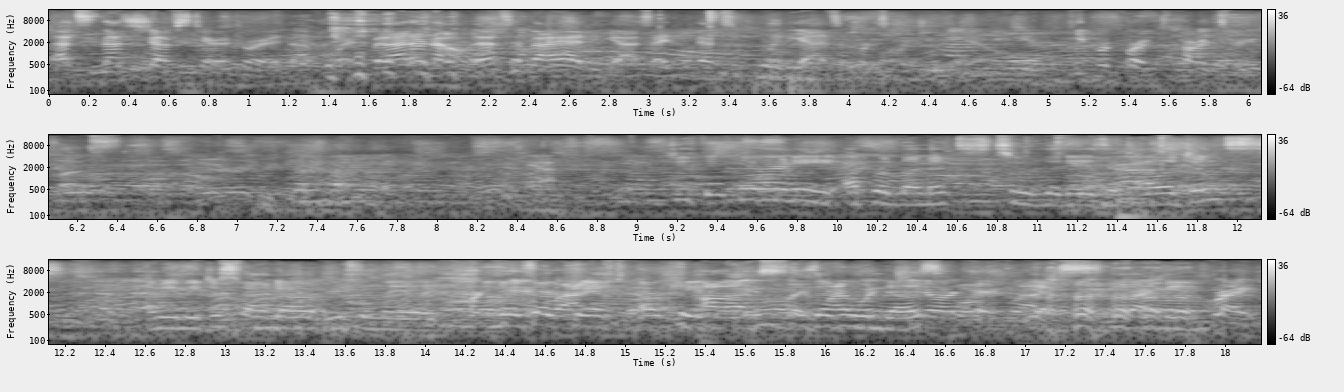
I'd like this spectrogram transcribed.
that's that's Jeff's territory at that point. But I don't know. That's if I had to guess. I think that's Lydia as a person. Keep cards cards pretty close. Yeah. Do you think there are any upper limits to Lydia's intelligence? I mean, we just found out recently, like, I know it's archaic, archaic Latin, because everyone does. you know? Yes, but I mean, Right.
